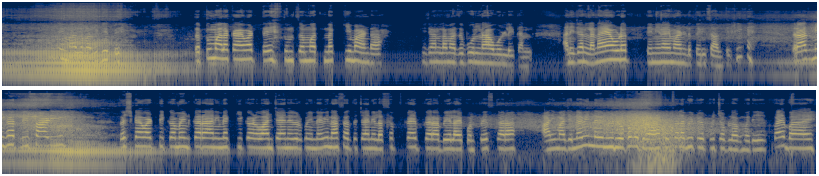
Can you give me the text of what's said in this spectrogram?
ते माझं माझं घेते. तर तुम्हाला काय वाटतंय? तुमचं मत नक्की मांडा. की ज्यांना माझं बोलणं आवडलंय त्यांना. आणि ज्यांना नाही आवडत त्यांनी नाही मांडलं तरी चालतं ठीक आहे? तर आज मी घातली साडी. कशी काय वाटते कमेंट करा आणि नक्की कळवा. आणि चॅनलवर कोणी नवीन असाल तर चॅनलला सबस्क्राईब करा बेल आयकॉन प्रेस करा. आणि माझे नवीन नवीन व्हिडिओ बघत राहा. तर चला भेटूया पुढच्या ब्लॉगमध्ये बाय बाय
